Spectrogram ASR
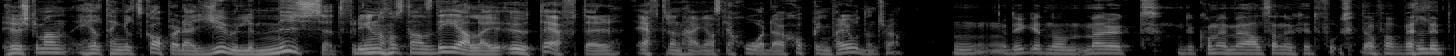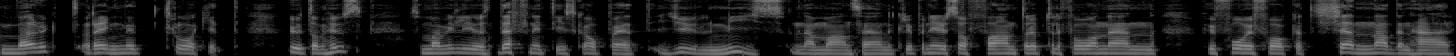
hur ska man helt enkelt skapa det där julmyset? För det är ju någonstans det alla är ute efter, efter den här ganska hårda shoppingperioden tror jag. Mm, det är nog mörkt. Det kommer med all sannolikhet fortsätta vara väldigt mörkt, regnigt, tråkigt utomhus. Så man vill ju definitivt skapa ett julmys när man sen kryper ner i soffan, tar upp telefonen. Hur får vi folk att känna den här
